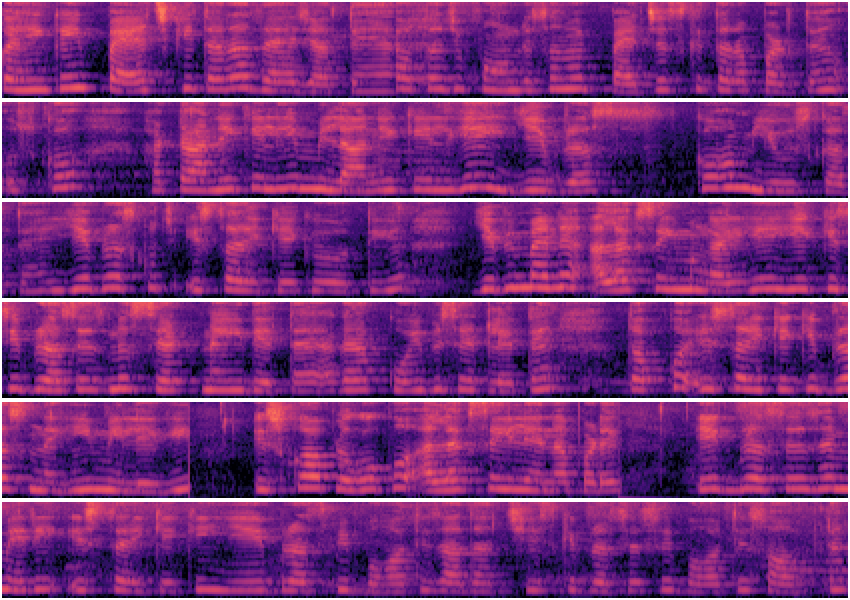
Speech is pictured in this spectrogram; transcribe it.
कहीं कहीं पैच की तरह रह जाते हैं। होता है जो फाउंडेशन में पैचेस की तरह पड़ते हैं, उसको हटाने के लिए, मिलाने के लिए ये ब्रश को हम यूज़ करते हैं। ये ब्रश कुछ इस तरीके की होती है। ये भी मैंने अलग से ही मंगाई है। ये किसी ब्रशेज में सेट नहीं देता है। अगर आप कोई भी सेट लेते हैं तो आपको इस तरीके की ब्रश नहीं मिलेगी। इसको आप लोगों को अलग से ही लेना पड़ेगा। एक ब्रशेज है मेरी इस तरीके की। ये ब्रश भी बहुत ही ज़्यादा अच्छी है। इसके ब्रशेज भी बहुत ही सॉफ्ट है।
